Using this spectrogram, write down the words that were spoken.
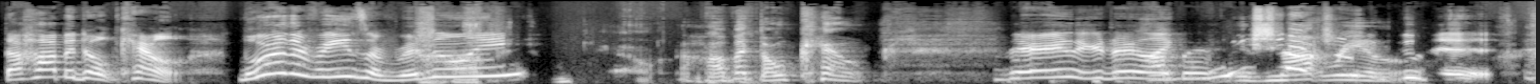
The Hobbit don't count. Lord of the Rings originally, The Hobbit don't count. they're they're like Hobbit we should not actually real. reboot it. I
